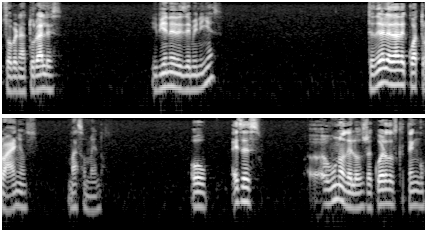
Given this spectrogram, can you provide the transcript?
sobrenaturales y viene desde mi niñez. Tendría la edad de cuatro años, más o menos. O ese es uh, uno de los recuerdos que tengo.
